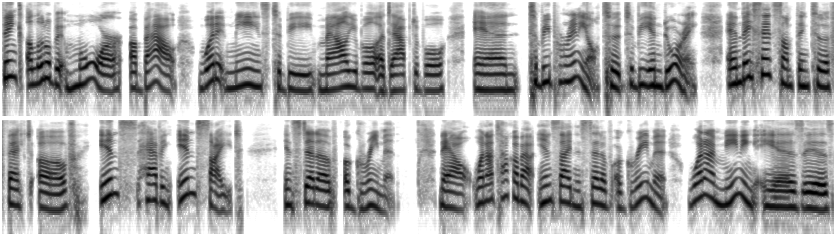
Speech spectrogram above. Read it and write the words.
think a little bit more about what it means to be malleable, adaptable, and to be perennial, to, to be enduring. And they said something to effect of in, having insight instead of agreement. Now, when I talk about insight instead of agreement, what I'm meaning is is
